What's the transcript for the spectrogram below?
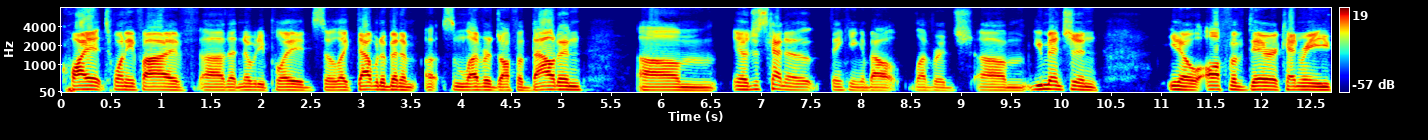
quiet twenty five uh, that nobody played. So like that would have been a, a, some leverage off of Bowden. Um, you know, just kind of thinking about leverage. Um, you mentioned, you know, off of Derrick Henry you,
